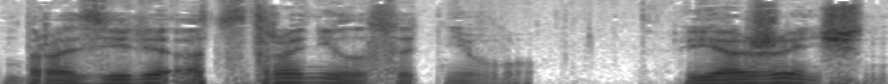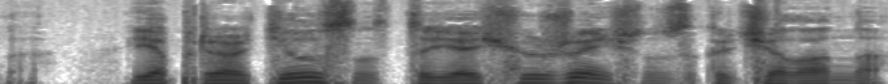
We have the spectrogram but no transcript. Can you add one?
Бразилия отстранилась от него. Я женщина. Я превратилась в настоящую женщину, закричала она.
